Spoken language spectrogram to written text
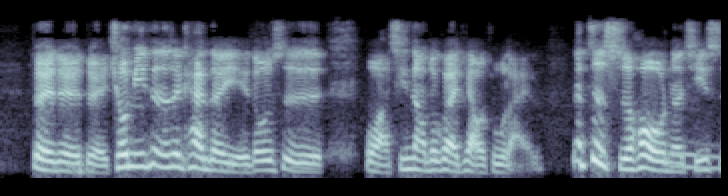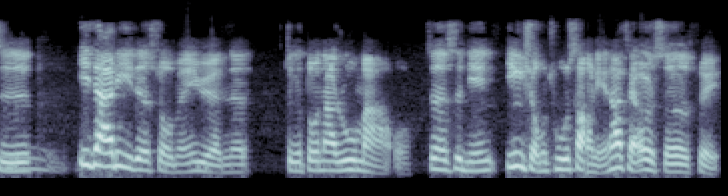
对对对，球迷真的是看的也都是哇，心脏都快跳出来了。那这时候呢，其实意大利的守门员呢，这个多纳鲁马哦，真的是年英雄出少年，他才二十二岁，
